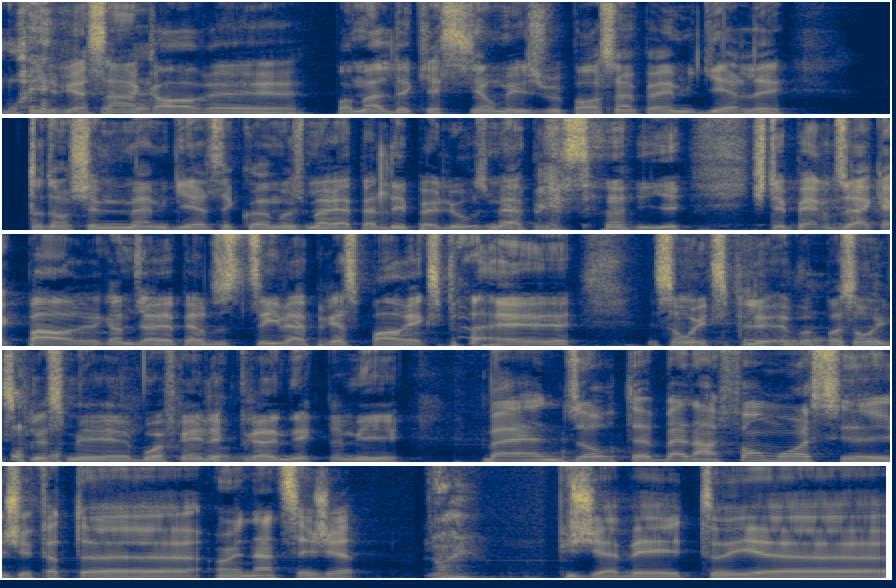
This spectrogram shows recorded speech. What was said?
Ouais. Il reste encore euh, pas mal de questions, mais je veux passer un peu à Miguel. Toi, ton cheminement, Miguel, c'est quoi? Moi, je me rappelle des pelouses, mais après ça, je t'ai perdu à quelque part. là. comme j'avais perdu Steve après Sport Expert, euh, son Explus, euh, pas son Explus, mais euh, Boisfrain électronique, là, mais... Ben, nous autres, ben, dans le fond, moi, j'ai fait euh, un an de cégep. Ouais. Puis j'avais été euh,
